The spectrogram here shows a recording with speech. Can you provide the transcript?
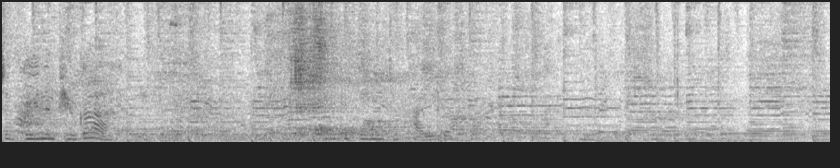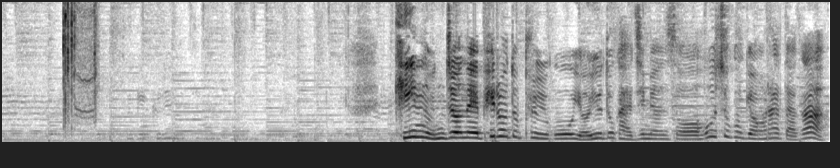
저 보이는 뷰가 이렇게 보이는 저 바위가 긴 운전의 피로도 풀고 여유도 가지면서 호수 구경을 하다가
